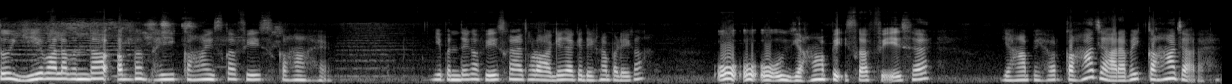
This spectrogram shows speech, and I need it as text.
तो ये वाला बंदा अब भाई कहाँ इसका फेस कहाँ है? ये बंदे का फेस कहाँ है? थोड़ा आगे जाके देखना पड़ेगा। ओ ओ ओ यहाँ पे इसका फेस है। यहाँ पे है और कहाँ जा रहा है भाई? कहाँ जा रहा है?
